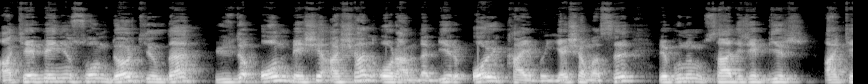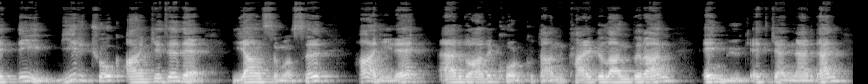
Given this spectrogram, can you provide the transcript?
AKP'nin son 4 yılda %15'i aşan oranda bir oy kaybı yaşaması ve bunun sadece bir anket değil birçok ankete de yansıması haliyle Erdoğan'ı korkutan, kaygılandıran en büyük etkenlerden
